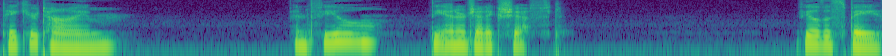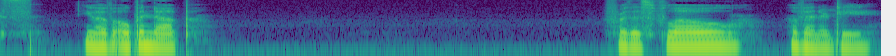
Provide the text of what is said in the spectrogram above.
Take your time and feel the energetic shift. Feel the space you have opened up for this flow of energy.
